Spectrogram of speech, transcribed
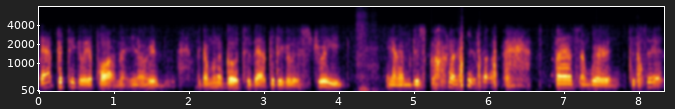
that particular apartment. You know, I'm going to go to that particular street, and I'm just going to, you know, find somewhere to sit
